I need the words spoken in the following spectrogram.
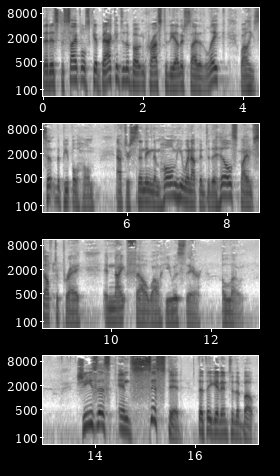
that his disciples get back into the boat and cross to the other side of the lake while he sent the people home. After sending them home, he went up into the hills by himself to pray, and night fell while he was there alone. Jesus insisted that they get into the boat.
